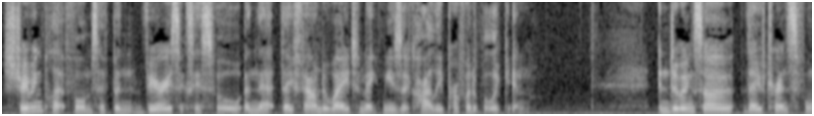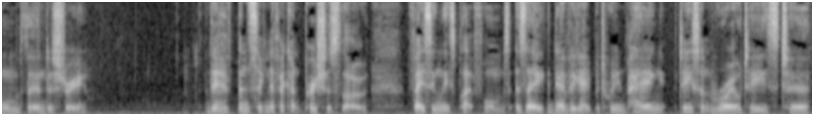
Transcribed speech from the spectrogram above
Streaming platforms have been very successful in that they found a way to make music highly profitable again. In doing so, they've transformed the industry. There have been significant pressures, though, facing these platforms as they navigate between paying decent royalties to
